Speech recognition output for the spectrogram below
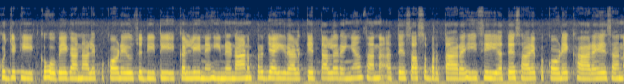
ਕੁਝ ਠੀਕ ਹੋਵੇਗਾ। ਨਾਲੇ ਪਕੌੜੇ ਉਸ ਦੀ ਧੀ ਇਕੱਲੀ ਨਹੀਂ, ਨਨਾਣ ਭਰਜਾਈ ਰਲ ਕੇ ਤਲ ਰਹੀਆਂ ਸਨ ਅਤੇ ਸੱਸ ਵਰਤਾ ਰਹੀ ਸੀ ਅਤੇ ਸਾਰੇ ਪਕੌੜੇ ਖਾ ਰਹੇ ਸਨ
